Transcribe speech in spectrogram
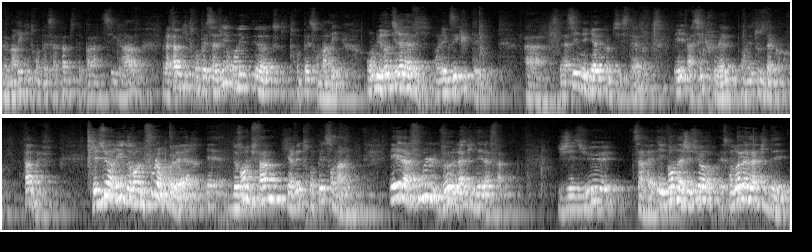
Le mari qui trompait sa femme, ce n'était pas si grave. La femme qui trompait sa vie, euh, qui trompait son mari, on lui retirait la vie, on l'exécutait. Euh, c'est assez inégal comme système et assez cruel, on est tous d'accord. Enfin bref. Jésus arrive devant une foule en colère, devant une femme qui avait trompé son mari. Et la foule veut lapider la femme. Jésus s'arrête et demande à Jésus est-ce qu'on doit la lapider?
